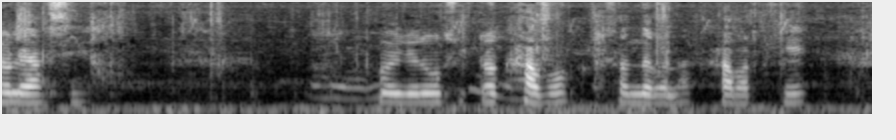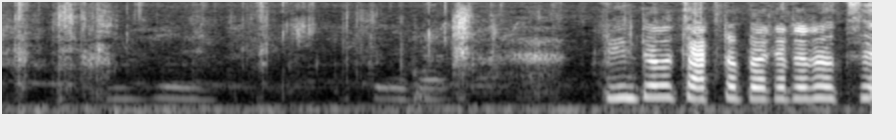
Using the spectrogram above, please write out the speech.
চলে আসে ওই জন্য ওষুধটা খাব সন্ধ্যাবেলা খাবার খেয়ে। তিনটা বা চারটা প্যাকেটের হচ্ছে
